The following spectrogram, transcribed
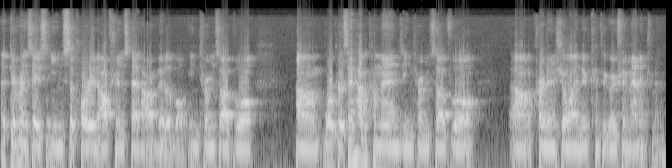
uh, differences in supported options that are available in terms of um, worker setup commands, in terms of uh, credential and configuration management.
